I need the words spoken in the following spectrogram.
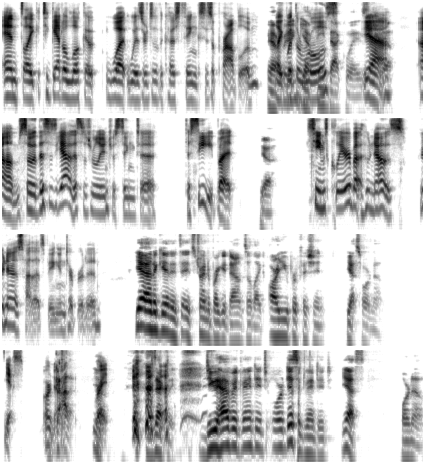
and like to get a look at what Wizards of the Coast thinks is a problem, like for- with the yeah, rules. feedback ways. Yeah. Um, so this is yeah, this is really interesting to to see, but Yeah. seems clear, but who knows? Who knows how that's being interpreted? Yeah, and again, it's it's trying to break it down. So, like, are you proficient? Yes or no. Yes or no? Got it. Yeah, Right. exactly. Do you have advantage or disadvantage? Yes or no.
